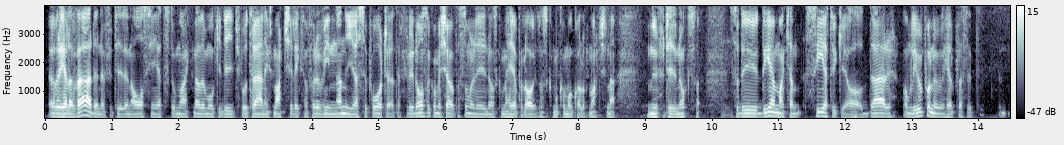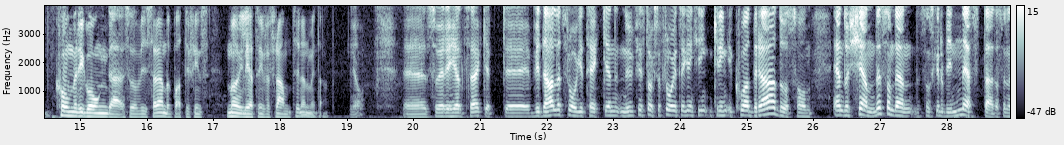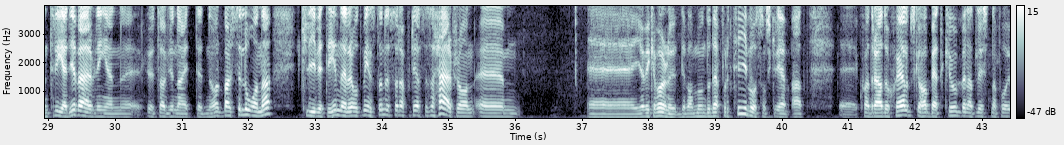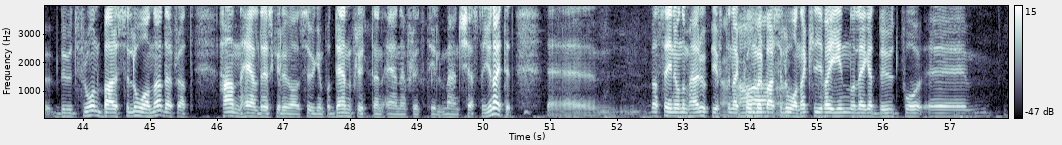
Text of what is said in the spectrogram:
över hela världen nu för tiden. Asien är jättestor marknad. De åker dit på träningsmatcher liksom för att vinna nya supportrar. För det är de som kommer köpa är de som kommer heja på laget. De som kommer komma och kolla på matcherna nu för tiden också. Så det är ju det man kan se tycker jag. Där, om Liverpool nu helt plötsligt kommer igång där så visar det ändå på att det finns möjligheter inför framtiden om inte annat. Ja, Eh, så är det helt säkert. Eh, Vidal ett frågetecken. Nu finns det också frågetecken kring, kring Cuadrado som ändå kändes som den som skulle bli nästa, alltså den tredje värvningen eh, utav United. Nu har Barcelona klivit in, eller åtminstone så rapporteras det så här från eh, Eh, ja, vilka var det nu? Det var Mundo Deportivo som skrev att eh, Cuadrado själv ska ha bett klubben att lyssna på bud från Barcelona därför att han hellre skulle vara sugen på den flytten än en flytt till Manchester United. Eh, vad säger ni om de här uppgifterna? Kommer Barcelona kliva in och lägga ett bud på, eh,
